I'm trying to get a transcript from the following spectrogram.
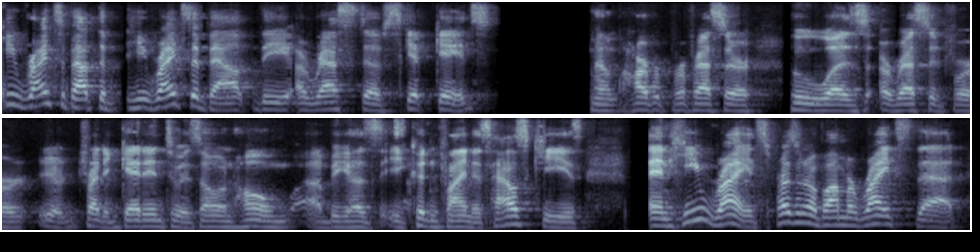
he writes about the he writes about the arrest of Skip Gates um, Harvard professor who was arrested for you know, trying to get into his own home uh, because he couldn't find his house keys. And he writes President Obama writes that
